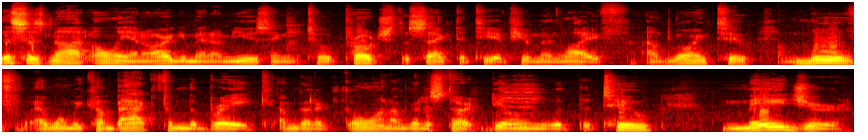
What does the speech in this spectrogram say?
this is not only an argument I'm using to approach the sanctity of human life. I'm going to move, and when we come back from the break, I'm going to go on, I'm going to start dealing with the two major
